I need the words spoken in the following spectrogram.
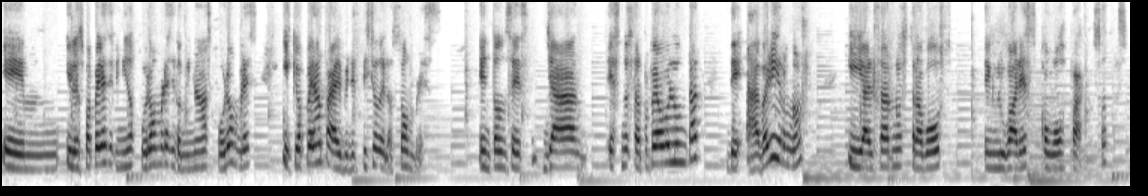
em, y los papeles definidos por hombres y dominadas por hombres y que operan para el beneficio de los hombres. Entonces ya es nuestra propia voluntad de abrirnos y alzar nuestra voz en lugares cómodos para nosotros.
